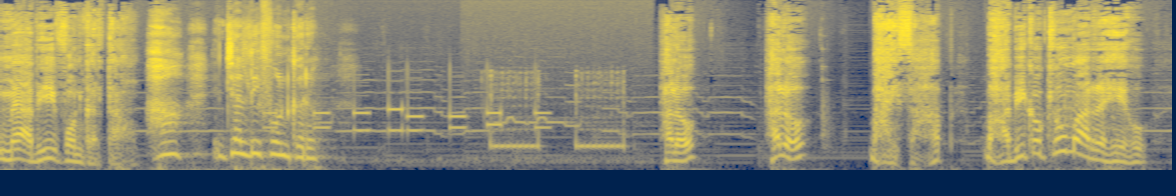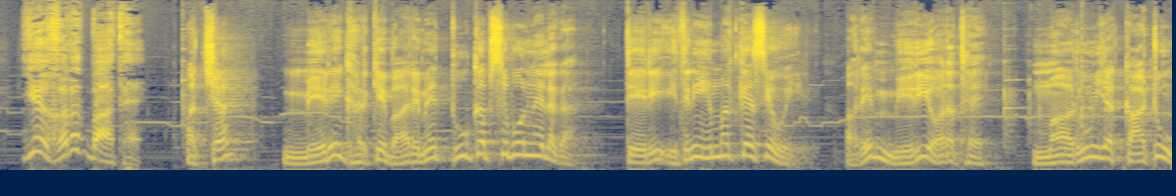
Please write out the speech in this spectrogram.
मैं अभी फ़ोन करता हूँ। हाँ जल्दी फ़ोन करो। हेलो? हेलो? भाई साहब भाभी को क्यों मार रहे हो? ये गलत बात है। अच्छा मेरे घर के बारे में तू कब से बोलने लगा? तेरी इतनी हिम्मत कैसे हुई? अरे मेरी औरत है। मारूं या काटूं?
